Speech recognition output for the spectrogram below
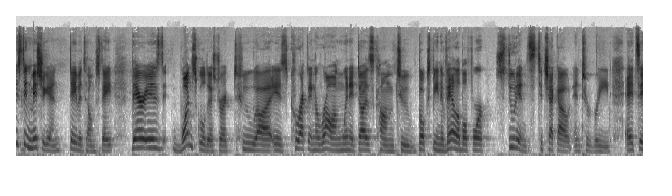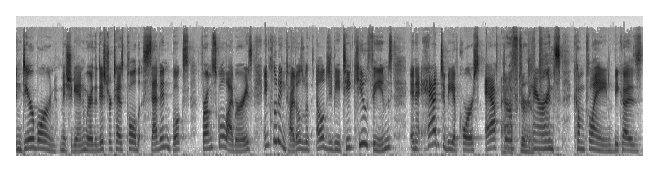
Least in Michigan, David's home state, there is one school district who uh, is correcting a wrong when it does come to books being available for students to check out and to read. It's in Dearborn, Michigan, where the district has pulled seven books from school libraries, including titles with LGBTQ themes. And it had to be, of course, after, After. parents complained because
